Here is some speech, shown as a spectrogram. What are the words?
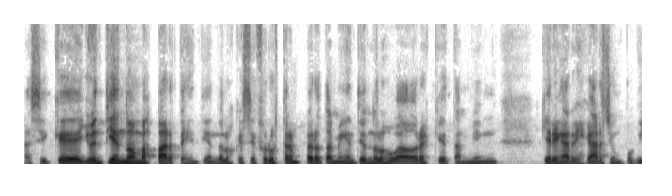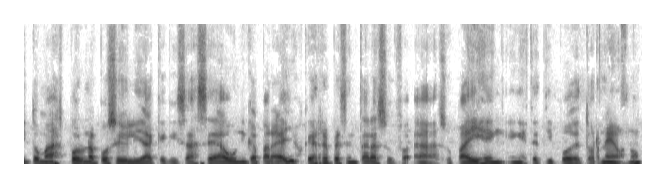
Así que yo entiendo ambas partes, entiendo los que se frustran, pero también entiendo los jugadores que también quieren arriesgarse un poquito más por una posibilidad que quizás sea única para ellos, que es representar a su, a su país en, en, este tipo de torneos, ¿no?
